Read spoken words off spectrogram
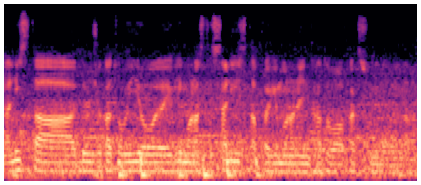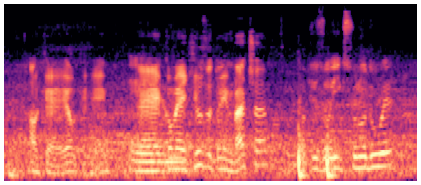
la lista abbiamo giocato io e Rimo la stessa lista, poi Rimo non è entrato, ha perso nulla. Ok, ok. E Ehm, come hai chiuso tu invece? Ho chiuso X1-2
